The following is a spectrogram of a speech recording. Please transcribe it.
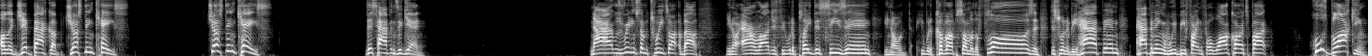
a legit backup, just in case. Just in case this happens again. Now, I was reading some tweets about you know, Aaron Rodgers, if he would have played this season, you know, he would have covered up some of the flaws and this wouldn't be happen, happening and we'd be fighting for a wild card spot. Who's blocking?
